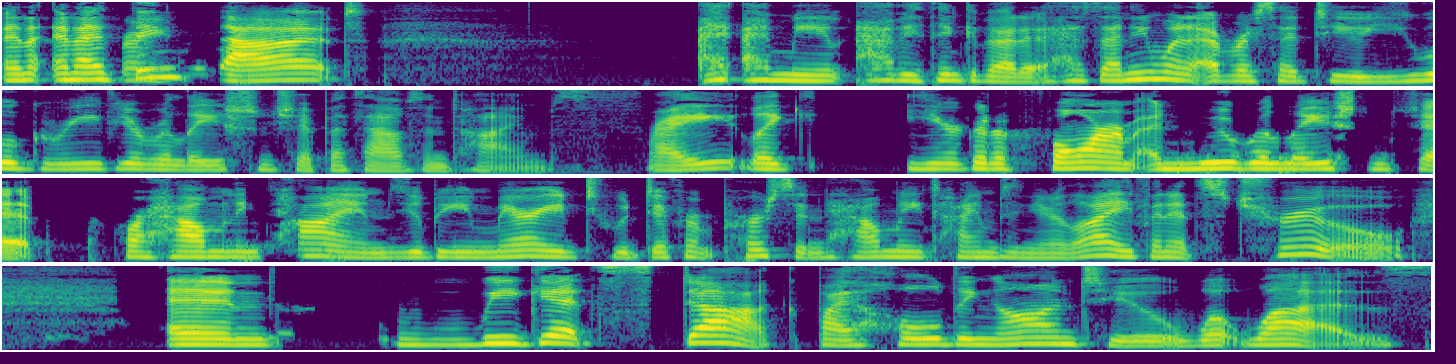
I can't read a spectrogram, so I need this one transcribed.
And and I think right. that I, I mean, Abby, think about it. Has anyone ever said to you, you will grieve your relationship a thousand times, right? Like you're going to form a new relationship for how many times? You'll be married to a different person how many times in your life and it's true. And we get stuck by holding on to what was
